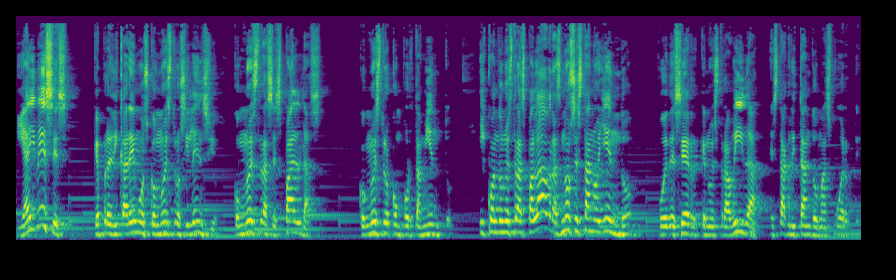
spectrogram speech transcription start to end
Y hay veces que predicaremos con nuestro silencio, con nuestras espaldas, con nuestro comportamiento. Y cuando nuestras palabras no se están oyendo, puede ser que nuestra vida está gritando más fuerte.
